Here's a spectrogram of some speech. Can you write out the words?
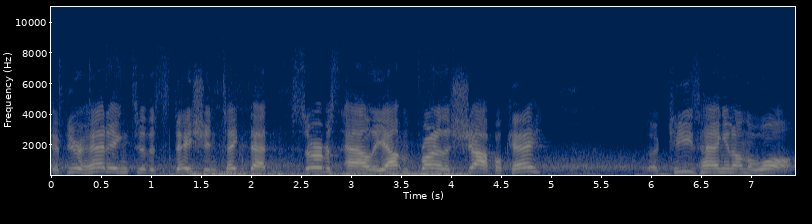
If you're heading to the station, take that service alley out in front of the shop, okay? The key's hanging on the wall.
